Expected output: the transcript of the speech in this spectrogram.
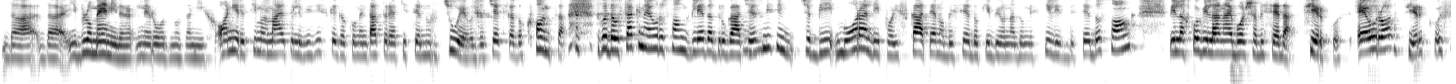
da, da je bilo meni nerodno za njih. Oni recimo imajo televizijskega komentatorja, ki se norčuje od začetka do konca. Tako da vsak na Eurosong gleda drugače. Jaz mislim, če bi morali poiskati eno besedo, ki bi jo nadomestili z besedo song, bi lahko bila najboljša beseda cirkus. Euro, cirkus.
